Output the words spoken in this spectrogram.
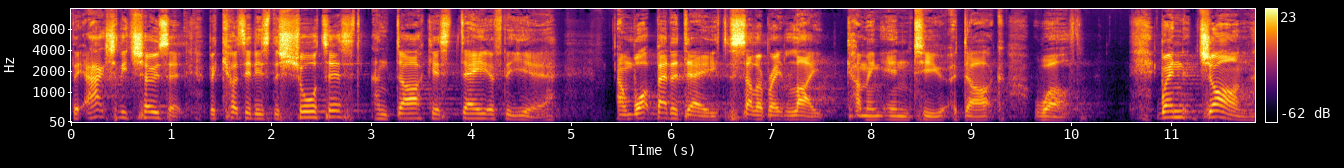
they actually chose it because it is the shortest and darkest day of the year. And what better day to celebrate light coming into a dark world? When John,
